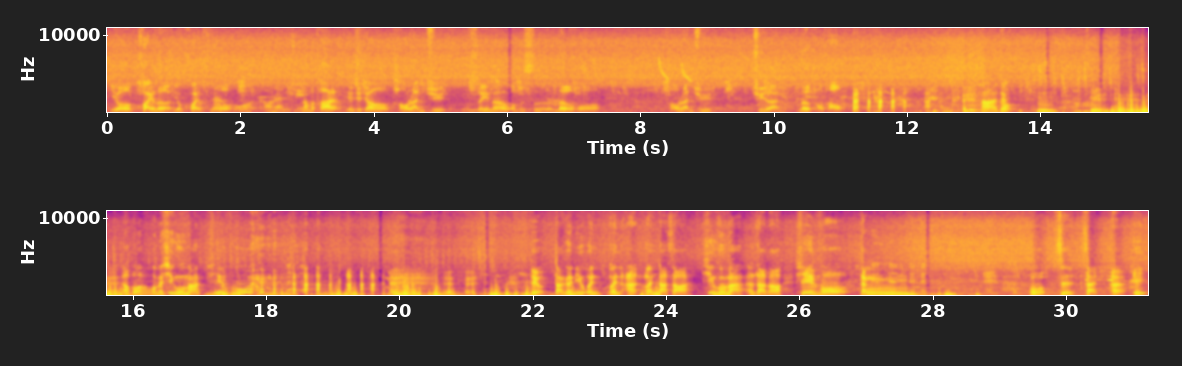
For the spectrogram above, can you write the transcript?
又快乐又快活。乐活陶然居。那么它又就叫陶然居，所以呢，我们是乐活陶然居，居然乐淘淘。啊，这，嗯嗯，老婆，我们幸福吗？幸福。对，大哥，你问问啊，问大嫂啊，幸福吗？啊，大嫂，幸福。等，五四三二一。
